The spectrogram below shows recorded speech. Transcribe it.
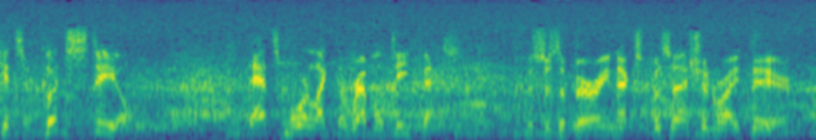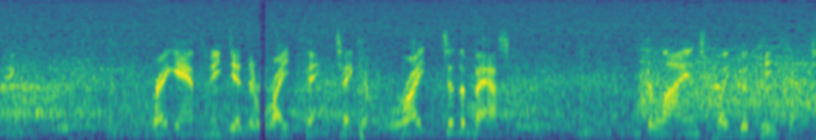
gets a good steal. That's more like the Rebel defense. This is the very next possession right there. Greg Anthony did the right thing, take it right to the basket. The Lions play good defense.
